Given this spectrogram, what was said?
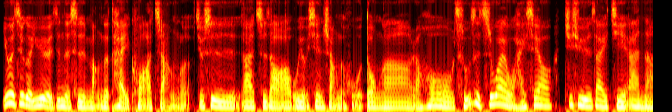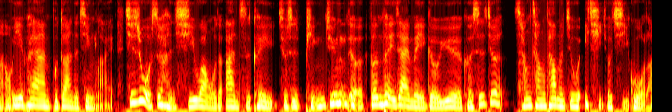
因为这个月真的是忙得太夸张了，就是大家知道啊，我有线上的活动啊，然后除此之外，我还是要继续的在接案啊，我业配案不断的进来。其实我是很希望我的案子可以就是平均的分配在每个月，可是就常常他们就会一起就挤过来，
